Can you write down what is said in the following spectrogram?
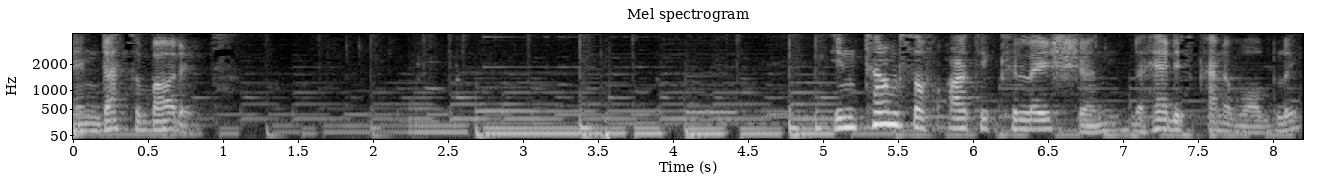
and that's about it. In terms of articulation, the head is kind of wobbly.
